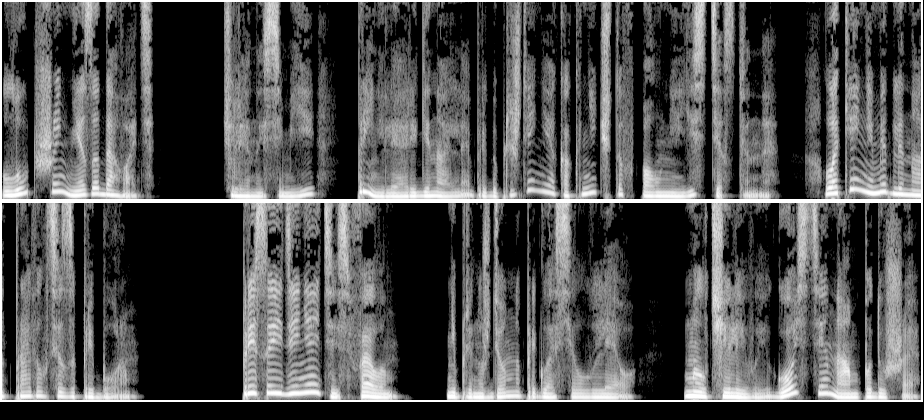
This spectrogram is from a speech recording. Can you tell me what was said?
лучше не задавать». Члены семьи приняли оригинальное предупреждение как нечто вполне естественное. Лакей немедленно отправился за прибором. «Присоединяйтесь, Феллон», — непринужденно пригласил Лео. «Молчаливые гости нам по душе,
